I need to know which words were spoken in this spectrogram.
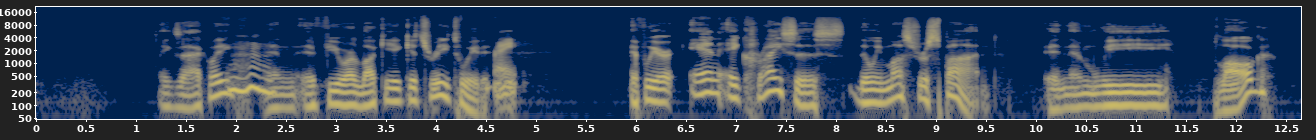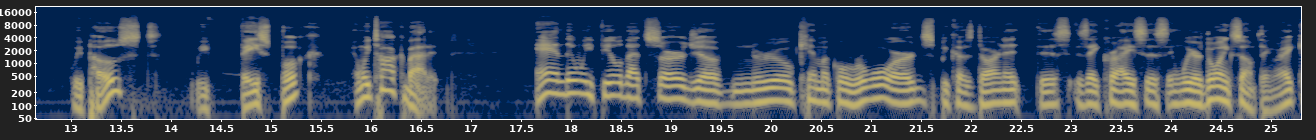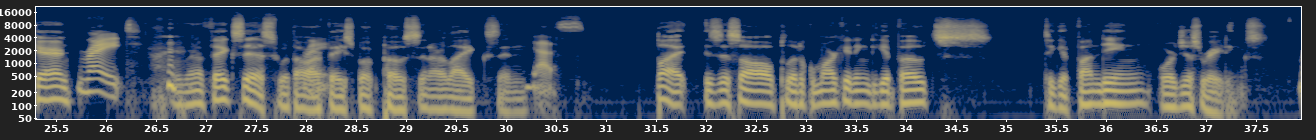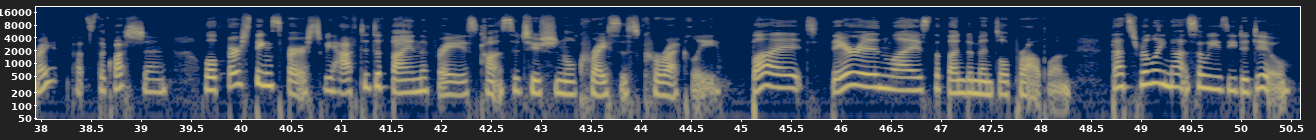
Exactly. And if you are lucky, it gets retweeted. Right. If we are in a crisis, then we must respond. And then we blog, we post, we Facebook, and we talk about it. And then we feel that surge of neurochemical rewards because, darn it, this is a crisis and we are doing something, right, Karen? Right. We're going to fix this with our Right. Facebook posts and our likes. And Yes. but is this all political marketing to get votes, to get funding, or just ratings? Right. That's the question. Well, first things first, we have to define the phrase constitutional crisis correctly. But therein lies the fundamental problem. That's really not so easy to do.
